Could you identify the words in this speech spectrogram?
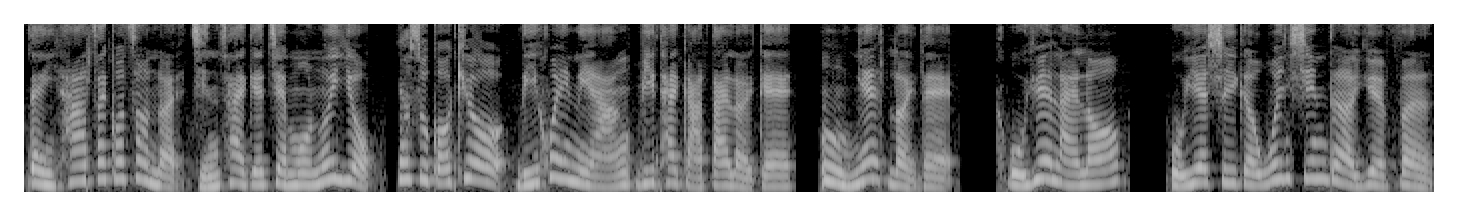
等一下再过转来精彩嘅节目内容。一首歌曲李慧娘为大家带来嘅五月来了，五月来咯。五月是一个温馨的月份，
